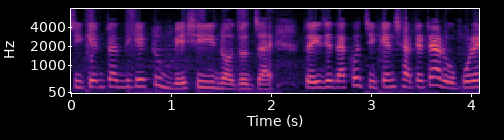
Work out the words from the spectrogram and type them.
চিকেনটার দিকে একটু বেশি নজর যায়। তো এই যে দেখো, চিকেন সাটেটা, আর উপরে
